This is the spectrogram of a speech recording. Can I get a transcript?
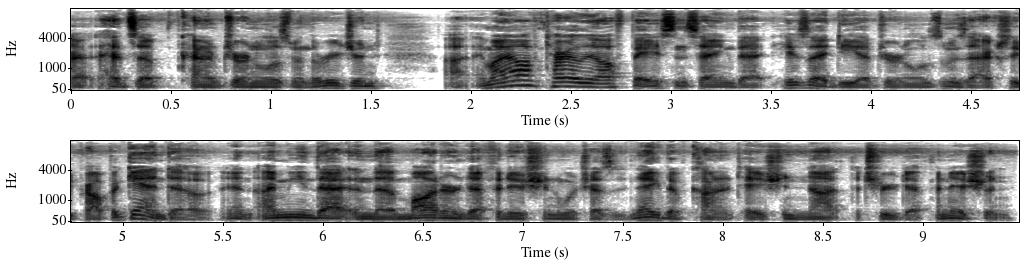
heads up kind of journalism in the region. Uh, am I entirely off base in saying that his idea of journalism is actually propaganda? And I mean that in the modern definition, which has a negative connotation, not the true definition.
